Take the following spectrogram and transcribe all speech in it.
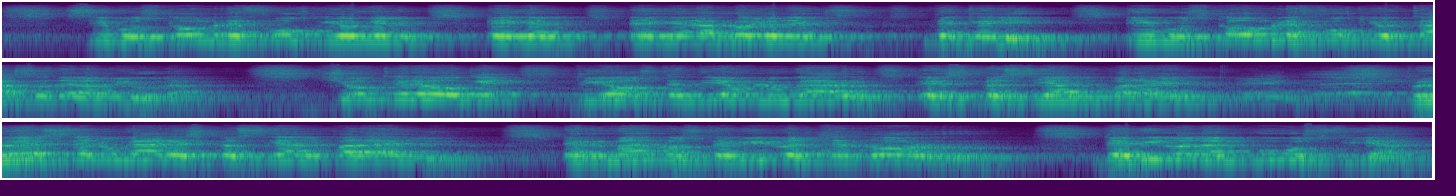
si buscó un refugio en el, en el, arroyo de, de y buscó un refugio en casa de la viuda, yo creo que Dios tendría un lugar especial para él. Pero ese lugar especial para él Hermanos, debido al terror, debido a la angustia,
